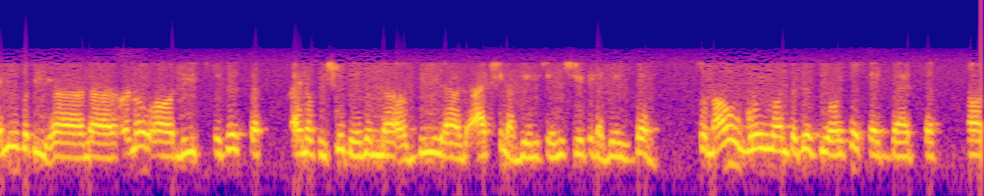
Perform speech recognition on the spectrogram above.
anybody uh, uh, you know uh, leads to this kind of issue, there will uh, be uh, action against initiated against them. So now going on to this, we also said that uh,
